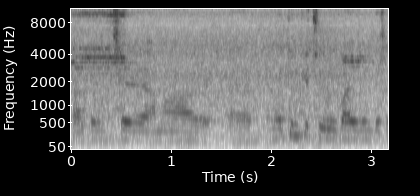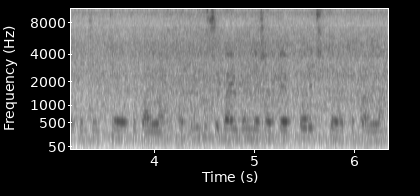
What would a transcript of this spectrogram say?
তারপর হচ্ছে আমার নতুন কিছু ভাই বোনদের সাথে যুক্ত হতে পারলাম, নতুন কিছু ভাই বোনদের সাথে পরিচিত হতে পারলাম।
